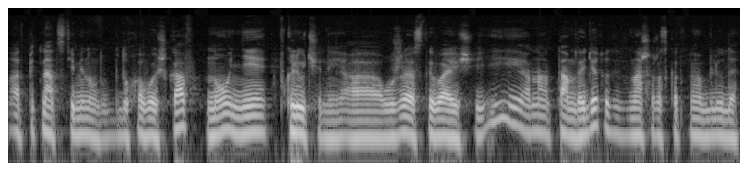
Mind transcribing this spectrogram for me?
от 15 минут в духовой шкаф, но не включенный, а уже остывающий. И она там дойдет, вот это наше раскатное блюдо.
